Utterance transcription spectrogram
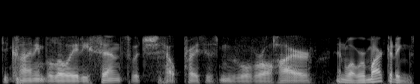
declining below 80 cents, which helped prices move overall higher. And what were marketings?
